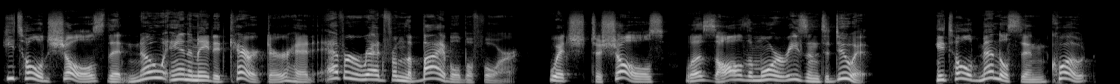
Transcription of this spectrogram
He told Schulz that no animated character had ever read from the Bible before, which to Schulz was all the more reason to do it. He told Mendelson, quote,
